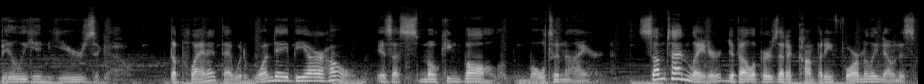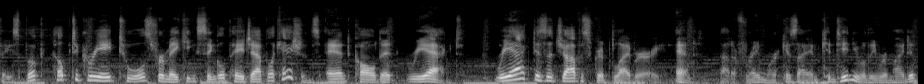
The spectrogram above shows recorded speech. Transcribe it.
billion years ago. The planet that would one day be our home is a smoking ball of molten iron. Sometime later, developers at a company formerly known as Facebook helped to create tools for making single page applications and called it React. React is a JavaScript library, and not a framework as I am continually reminded,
